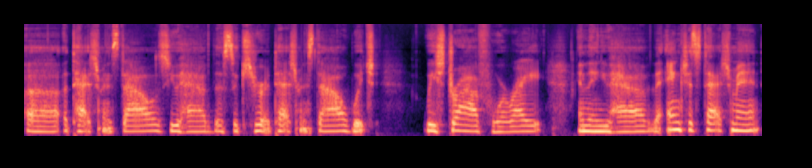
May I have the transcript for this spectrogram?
uh, attachment styles. You have the secure attachment style, which we strive for, right? And then you have the anxious attachment,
